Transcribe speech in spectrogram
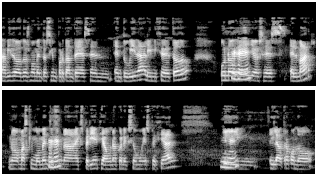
ha habido dos momentos importantes en, en tu vida al inicio de todo. Uno de ellos es el mar, no más que un momento, es una experiencia, una conexión muy especial. Y y la otra cuando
